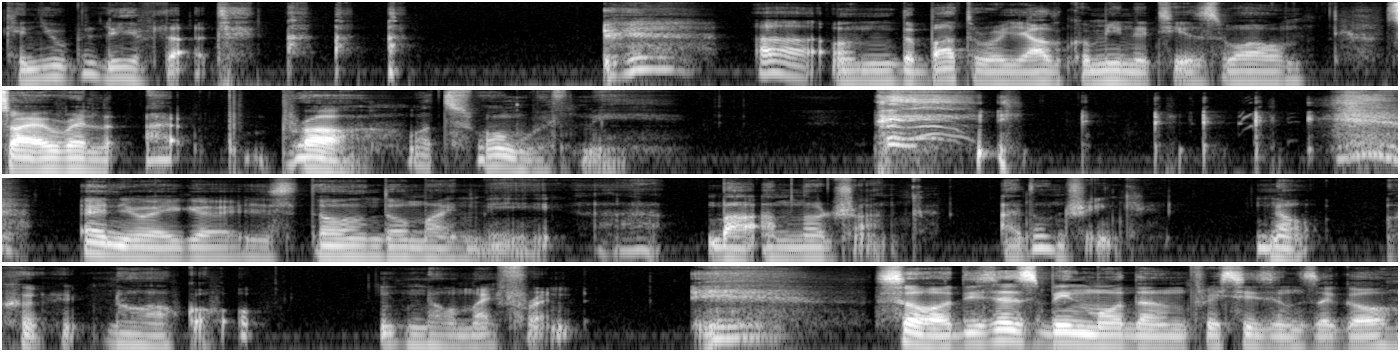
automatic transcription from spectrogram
Can you believe that? Ah, on the battle royale community as well. So i read I, bruh what's wrong with me? Anyway guys don't don't mind me. Uh, but i'm not drunk. I don't drink. No. No alcohol. No my friend so this has been more than three seasons ago,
